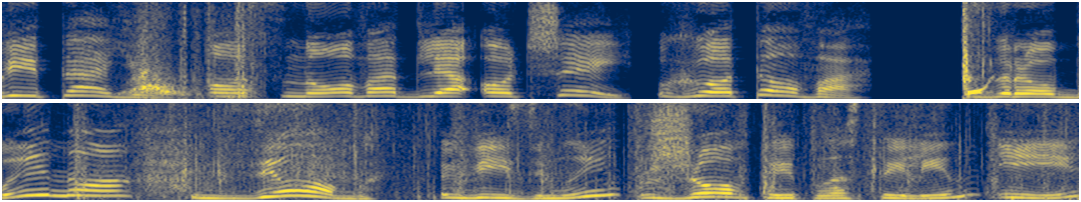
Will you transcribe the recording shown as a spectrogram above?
Вітаю! Основа для очей готова. Зробино дзьоб. Візьми жовтий пластилін і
